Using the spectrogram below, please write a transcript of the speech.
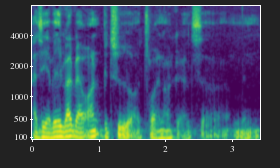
Altså, jeg ved godt, hvad ånd betyder, tror jeg nok, altså, men,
